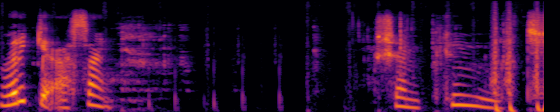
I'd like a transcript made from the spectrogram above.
Nå er ikke jeg seng. Kjempekult.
